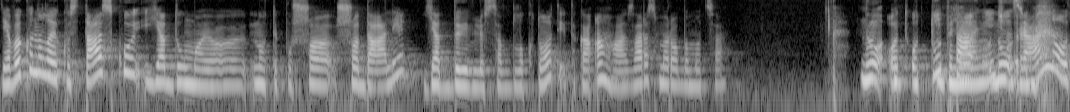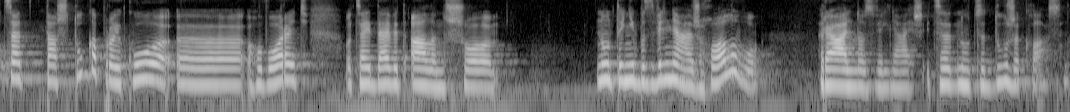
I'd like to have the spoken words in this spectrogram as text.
я виконала якусь таску, і я думаю, ну, типу, що що далі? Я дивлюся в блокнот і така, ага, зараз ми робимо це. Ну, От от тут бля, та, ну, реально це та штука, про яку е, говорить оцей Девід Аллен, що ну, ти ніби звільняєш голову реально звільняєш. І це ну, це дуже класно.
